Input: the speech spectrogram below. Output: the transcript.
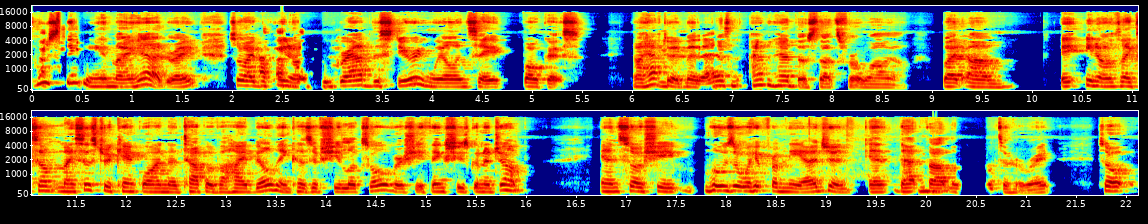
who's thinking in my head?" Right. So I, you know, grab the steering wheel and say, "Focus." Now I have to mm-hmm. admit, I haven't I haven't had those thoughts for a while, but um, it, you know, it's like some my sister can't go on the top of a high building because if she looks over, she thinks she's going to jump, and so she moves away from the edge, and and that mm-hmm. thought looks to her, right? So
